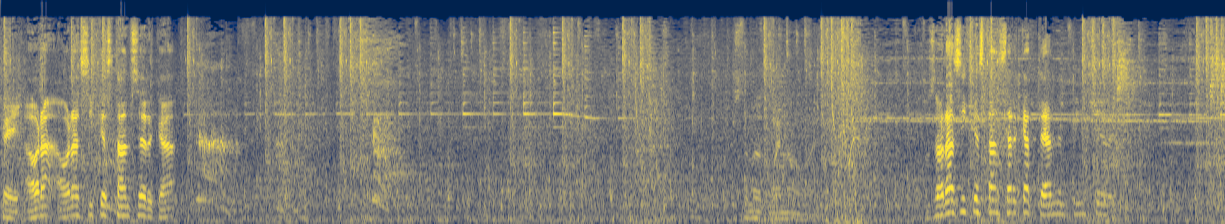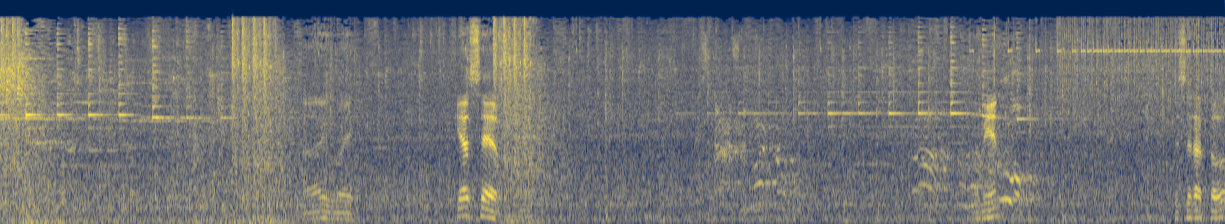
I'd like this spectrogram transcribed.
Ok, ahora, ahora sí que están cerca. Eso no es bueno, güey. Pues ahora sí que están cerca, te dan el pinche. Ay, güey. ¿Qué hacer? Bien. Eso era todo.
